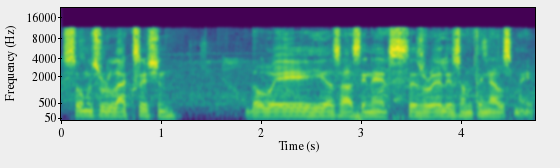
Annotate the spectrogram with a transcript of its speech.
So much relaxation. The way he assassinates is really something else, mate.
